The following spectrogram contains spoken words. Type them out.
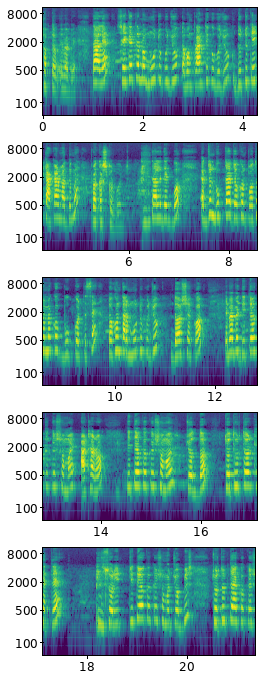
সপ্তম এভাবে। তাহলে সেক্ষেত্রে আমরা মোট উপযোগ এবং প্রান্তিক উপযোগ দুটোকেই টাকার মাধ্যমে প্রকাশ করব। তাহলে দেখব, একজন ভোক্তা যখন প্রথম একক বুক করতেছে, তখন তার মোট উপযোগ দশ একক। এভাবে দ্বিতীয় এককের সময় আঠারো, তৃতীয় এককের সময় চোদ্দ, চতুর্থর ক্ষেত্রে সরি তৃতীয় এককের সময় চব্বিশ, চতুর্থ এককের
